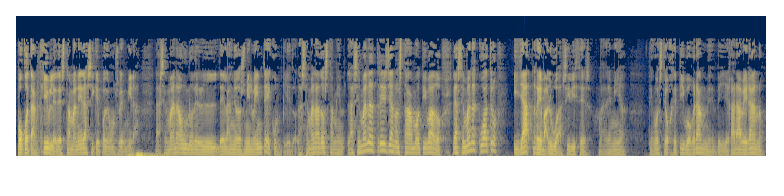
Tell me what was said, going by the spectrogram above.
poco tangible. De esta manera sí que podemos ver, mira, la semana 1 del, año 2020 he cumplido, la semana 2 también, la semana 3 ya no estaba motivado, la semana 4 y ya revalúas y dices, madre mía, tengo este objetivo grande de llegar a verano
